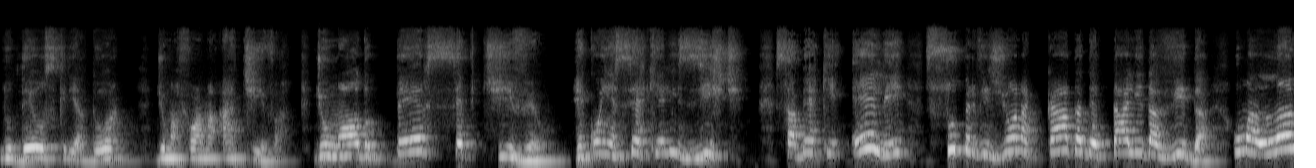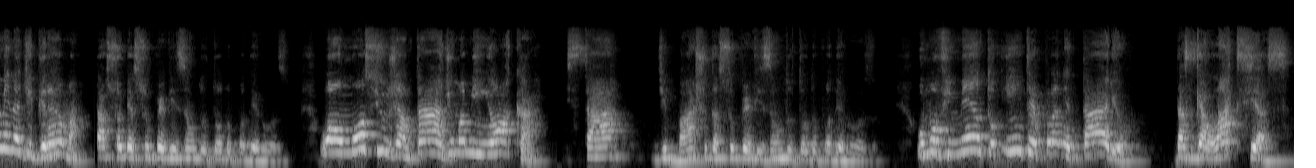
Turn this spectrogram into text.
no Deus Criador de uma forma ativa, de um modo perceptível, reconhecer que Ele existe saber que ele supervisiona cada detalhe da vida. Uma lâmina de grama está sob a supervisão do Todo-Poderoso. O almoço e o jantar de uma minhoca está debaixo da supervisão do Todo-Poderoso. O movimento interplanetário das galáxias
